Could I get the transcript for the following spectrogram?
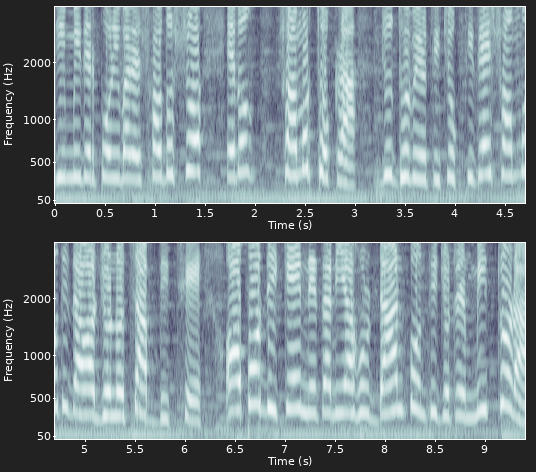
জিম্মিদের পরিবারের সদস্য এবং সমর্থকরা যুদ্ধবিরতি চুক্তিতে সম্মতি দেওয়ার জন্য চাপ দিচ্ছে। অপরদিকে নেতানিয়াহুর ডানপন্থী জোটের মিত্ররা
